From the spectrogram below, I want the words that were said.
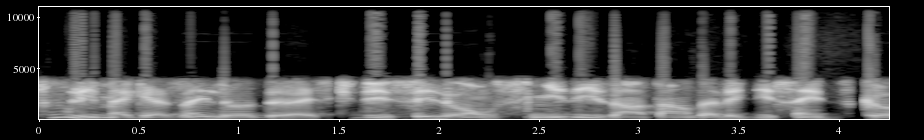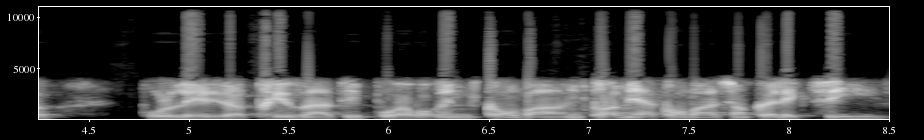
tous les magasins là de SQDC là ont signé des ententes avec des syndicats pour les représenter pour avoir une une première convention collective.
